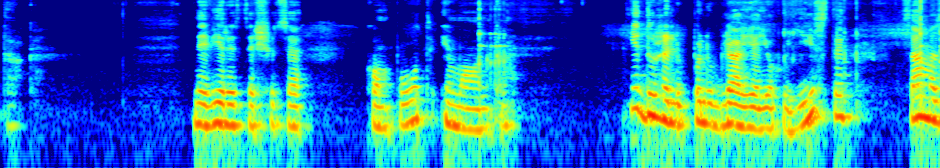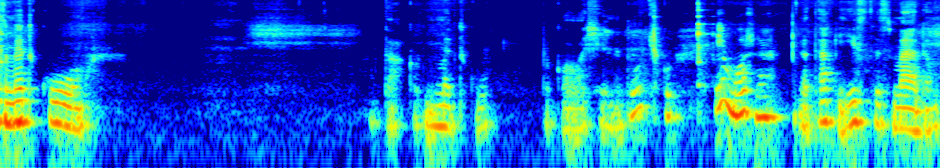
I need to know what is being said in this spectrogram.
Так. Не віриться, що це компот і манка. І дуже полюбляю я його їсти саме з метком. Так, метку поклала ще медочку. І можна отак їсти з медом.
